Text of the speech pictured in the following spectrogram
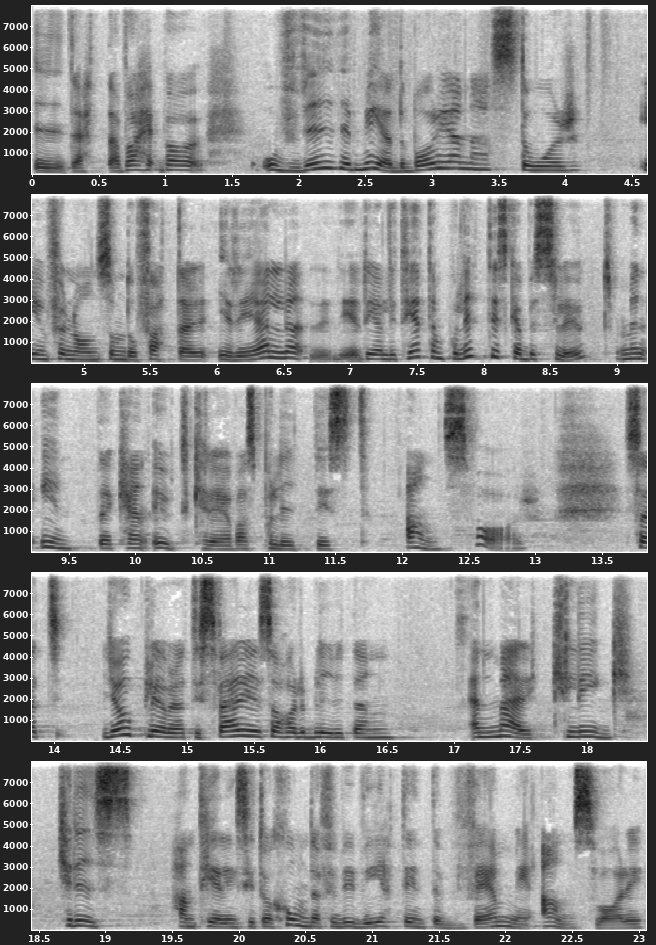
i detta. Och vi, medborgarna, står inför någon som då fattar i, reella, i realiteten politiska beslut men inte kan utkrävas politiskt ansvar. Så att jag upplever att i Sverige så har det blivit en, en märklig krishanteringssituation därför vi vet inte vem är ansvarig.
